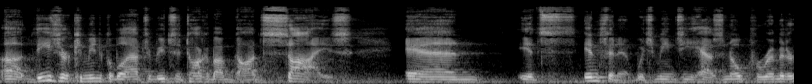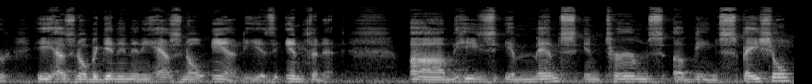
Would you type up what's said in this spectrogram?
Uh, these are communicable attributes that talk about God's size. And it's infinite, which means he has no perimeter, he has no beginning, and he has no end. He is infinite. Um, he's immense in terms of being spatial,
